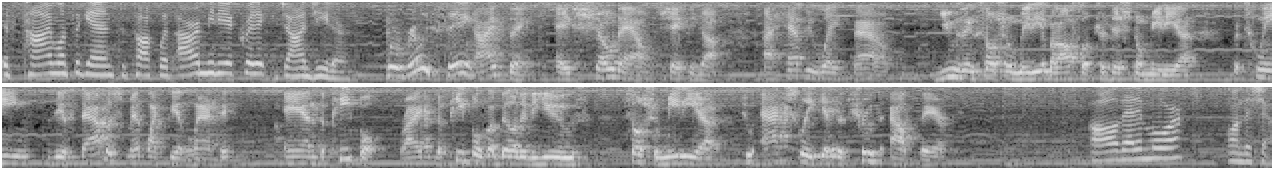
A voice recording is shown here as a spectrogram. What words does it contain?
it's time once again to talk with our media critic, Jon Jeter. We're really seeing, I think, a showdown shaping up a heavyweight battle using social media, but also traditional media between the establishment like the Atlantic and the people, right? The people's ability to use social media to actually get the truth out there. All that and more on the show.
